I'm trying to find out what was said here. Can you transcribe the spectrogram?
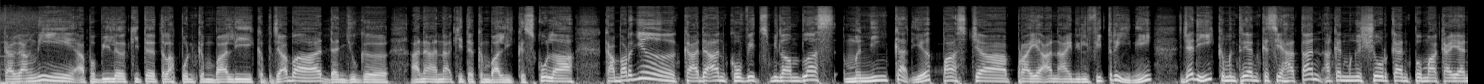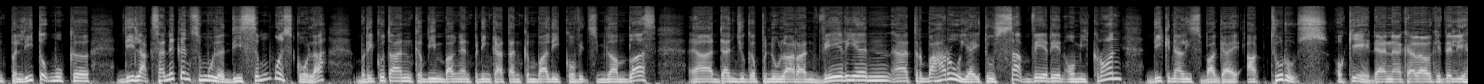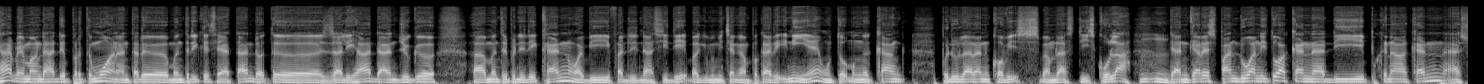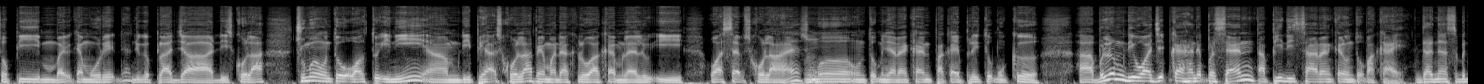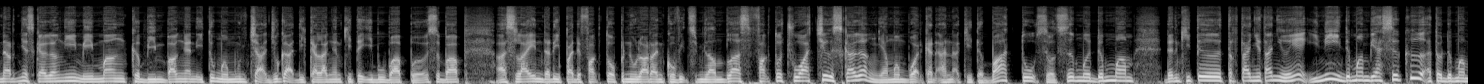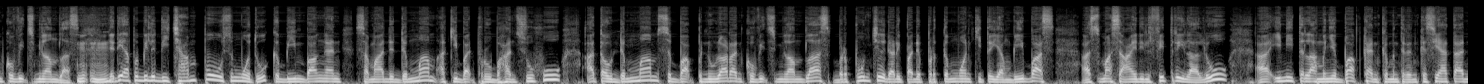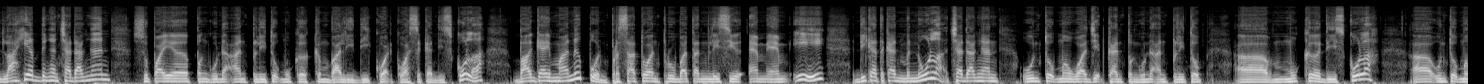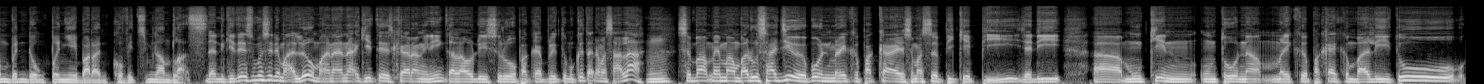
sekarang ni apabila kita telah pun kembali ke pejabat dan juga anak-anak kita kembali ke sekolah kabarnya keadaan COVID-19 meningkat ya pasca perayaan Aidilfitri ini jadi Kementerian Kesihatan akan mengesyorkan pemakaian pelitup muka dilaksanakan semula di semua sekolah berikutan kebimbangan peningkatan kembali COVID-19 uh, dan juga penularan varian uh, terbaru iaitu subvarian Omicron dikenali sebagai Arcturus. Okey dan uh, kalau kita lihat memang dah ada pertemuan antara Menteri Kesihatan Dr. Zaliha dan juga uh, Menteri Pendidikan YB Fadlina Sidik bagi membincangkan perkara ini eh untuk mengekang penularan COVID-19 di sekolah mm-hmm. dan garis panduan itu akan uh, diperkenalkan uh, SOP membaikkan murid dan juga pelajar di sekolah cuma untuk waktu ini um, di pihak sekolah memang dah keluarkan melalui WhatsApp sekolah eh semua mm. untuk menyarankan pakai pelitup muka uh, belum diwajibkan 100% tapi disarankan untuk pakai dan uh, sebenarnya sekarang ni memang memang kebimbangan itu memuncak juga di kalangan kita ibu bapa sebab uh, selain daripada faktor penularan COVID-19 faktor cuaca sekarang yang membuatkan anak kita batuk, selsema, demam dan kita tertanya-tanya ya ini demam biasa ke atau demam COVID-19 mm-hmm. jadi apabila dicampur semua tu kebimbangan sama ada demam akibat perubahan suhu atau demam sebab penularan COVID-19 berpunca daripada pertemuan kita yang bebas uh, semasa Aidilfitri lalu uh, ini telah menyebabkan Kementerian Kesihatan lahir dengan cadangan supaya supaya penggunaan pelitup muka kembali dikuatkuasakan di sekolah bagaimanapun Persatuan Perubatan Malaysia MMA dikatakan menolak cadangan untuk mewajibkan penggunaan pelitup uh, muka di sekolah uh, untuk membendung penyebaran COVID-19 dan kita semua sedia maklum anak-anak kita sekarang ini kalau disuruh pakai pelitup muka tak ada masalah. Hmm. sebab memang baru saja pun mereka pakai semasa PKP jadi uh, mungkin untuk nak mereka pakai kembali tu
